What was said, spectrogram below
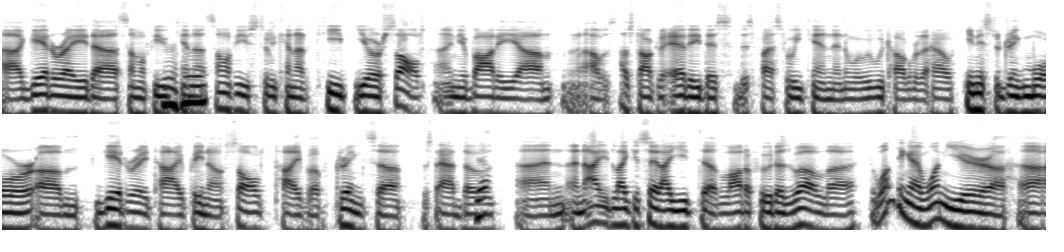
Uh, Gatorade. Uh, some of you mm-hmm. cannot. Some of you still cannot keep your salt in your body. Um, I was I was talking to Eddie this this past weekend, and we, we talked about how he needs to drink more um, Gatorade type, you know, salt type of drinks. Uh, just add those. Yeah. and and I like you said, I eat a lot of food as well. Uh, the one thing I one year uh, uh,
